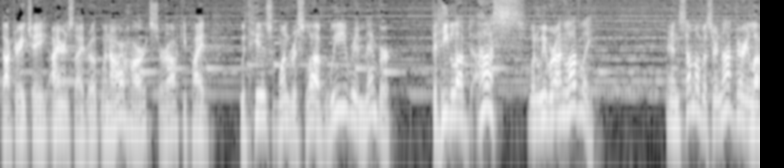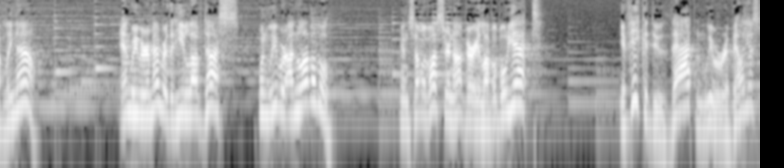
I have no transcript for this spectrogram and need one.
Dr. H.A. Ironside wrote When our hearts are occupied with His wondrous love, we remember that He loved us when we were unlovely. And some of us are not very lovely now. And we remember that He loved us when we were unlovable. And some of us are not very lovable yet. If He could do that when we were rebellious,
